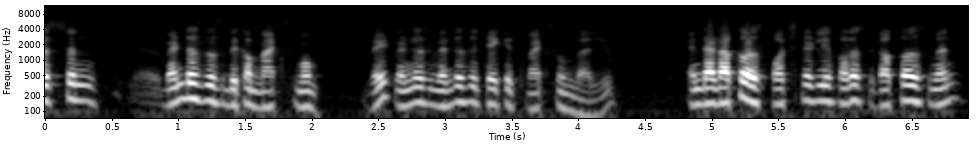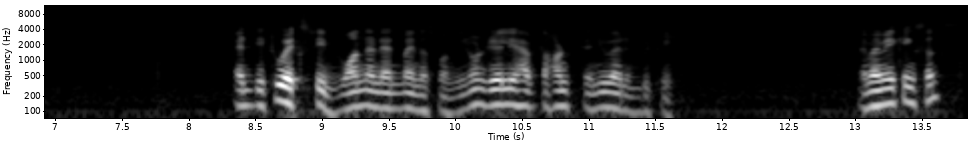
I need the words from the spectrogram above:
question uh, when does this become maximum right? When does when does it take its maximum value? And that occurs fortunately for us it occurs when at the two extremes 1 and n minus 1 we do not really have to hunt anywhere in between. Am I making sense?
